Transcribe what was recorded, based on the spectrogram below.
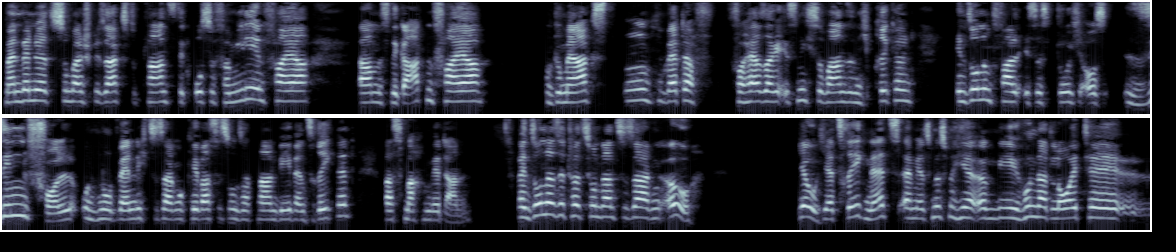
Ich meine, wenn du jetzt zum Beispiel sagst, du planst eine große Familienfeier, ähm, ist eine Gartenfeier, und du merkst, mh, hm, Wettervorhersage ist nicht so wahnsinnig prickelnd, in so einem Fall ist es durchaus sinnvoll und notwendig zu sagen, okay, was ist unser Plan B, wenn es regnet? Was machen wir dann? In so einer Situation dann zu sagen, oh, jo, jetzt regnet's, ähm, jetzt müssen wir hier irgendwie 100 Leute äh,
